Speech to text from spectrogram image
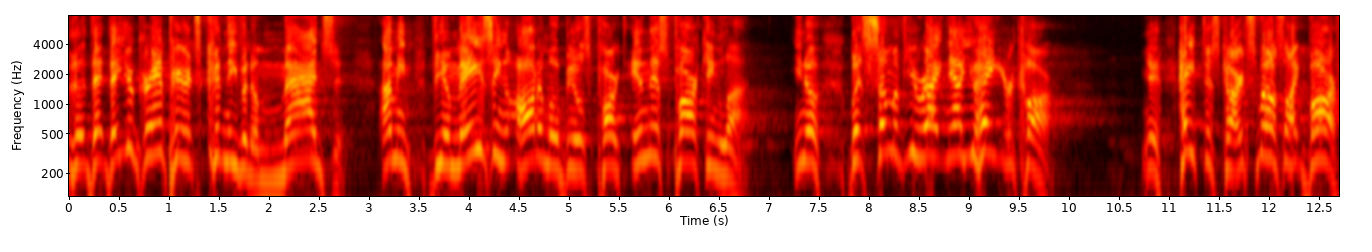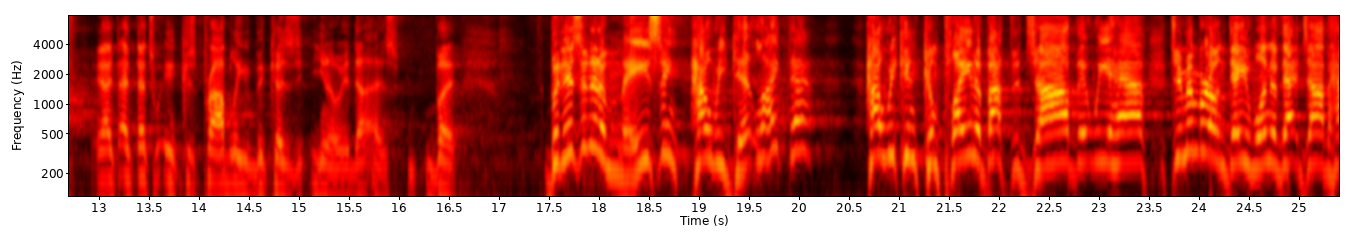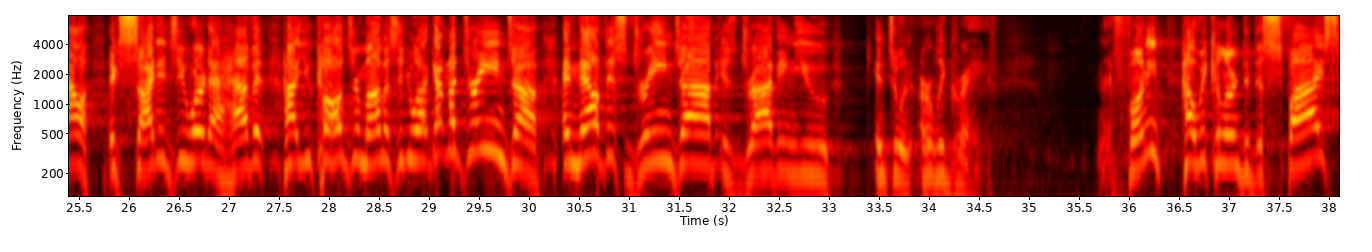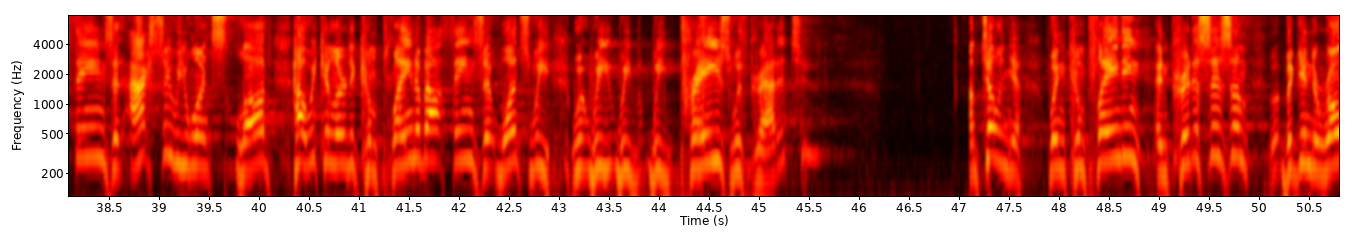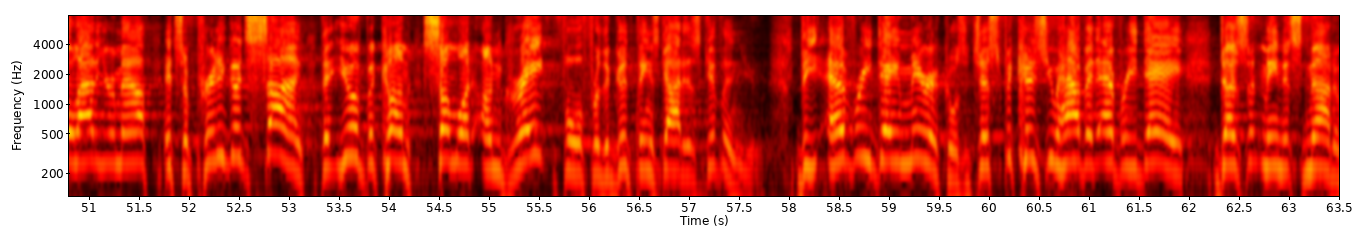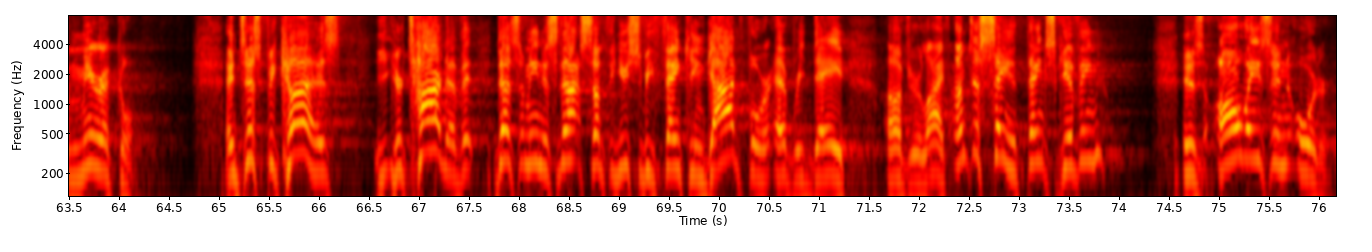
that, that your grandparents couldn't even imagine. I mean, the amazing automobiles parked in this parking lot. You know, but some of you right now, you hate your car. You hate this car. It smells like barf. Yeah, that's because probably because you know it does. But but isn't it amazing how we get like that? How we can complain about the job that we have. Do you remember on day one of that job how excited you were to have it? How you called your mom and said, You know, I got my dream job. And now this dream job is driving you into an early grave. Funny how we can learn to despise things that actually we once loved, how we can learn to complain about things that once we, we, we, we praise with gratitude. I'm telling you, when complaining and criticism begin to roll out of your mouth, it's a pretty good sign that you have become somewhat ungrateful for the good things God has given you. The everyday miracles, just because you have it every day, doesn't mean it's not a miracle. And just because you're tired of it doesn't mean it's not something you should be thanking God for every day of your life. I'm just saying, Thanksgiving is always in order.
